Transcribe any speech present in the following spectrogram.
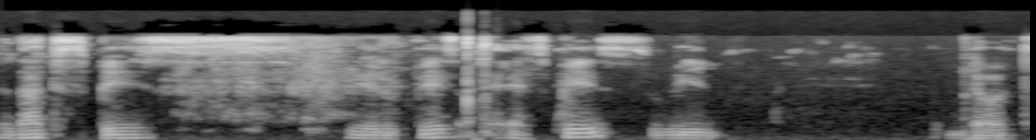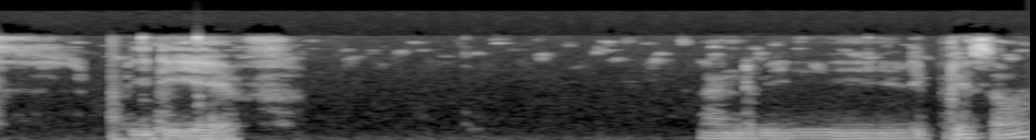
that space we replace a space with dot pdf and we replace all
